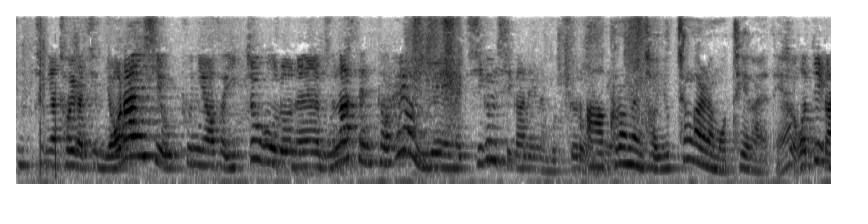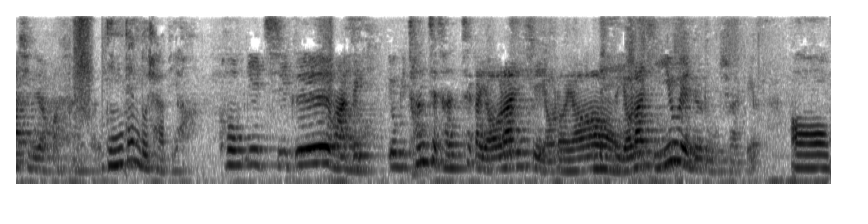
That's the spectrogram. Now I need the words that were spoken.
지금 저희가 지금 11시 오픈이어서 이쪽으로는 문화센터 회원 이외에는 지금 시간에는 못 들어오세요. 아, 그러면 저 6층 가려면 어떻게 가야 돼요? 어디 가시려고 하시는 거예요? 닌텐도 샵이요. 거기 지금 아직 네. 여기 전체 자체가 11시에 열어요. 네. 그래서 11시 이후에 들어오셔야 돼요. 어,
